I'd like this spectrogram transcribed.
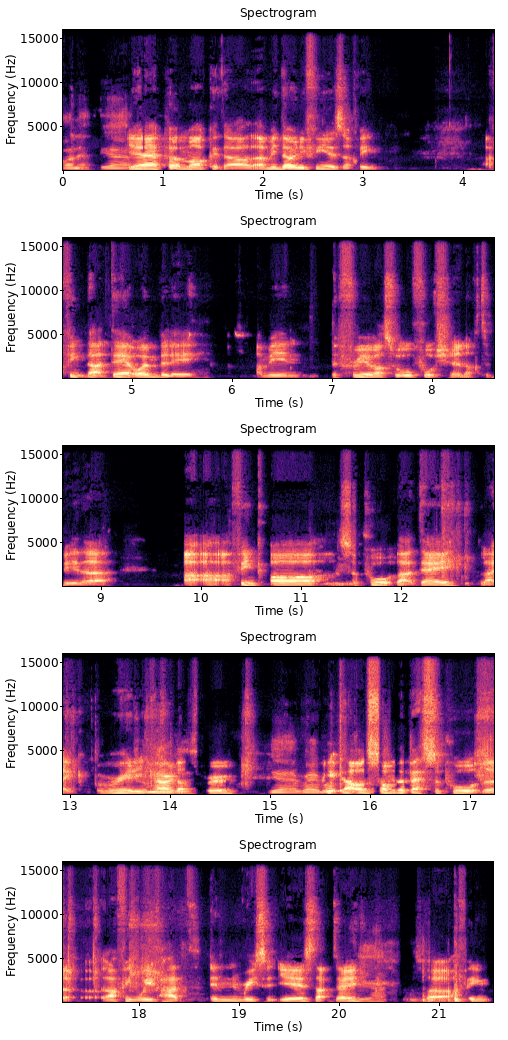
On it. Yeah. Yeah, put market down. I mean, the only thing is, I think, I think that day at Wembley, I mean, the three of us were all fortunate enough to be there. I- I, think our mm. support that day, like, really carried us through. Yeah. Very much. That was some of the best support that I think we've had in recent years that day. Yeah. But I think,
